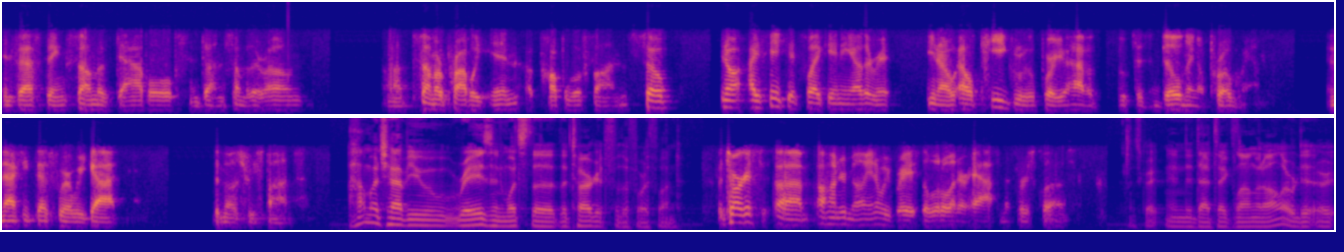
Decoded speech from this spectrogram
investing. Some have dabbled and done some of their own. Uh, some are probably in a couple of funds. So, you know, I think it's like any other, you know, LP group where you have a group that's building a program. And I think that's where we got the most response. How much have you raised, and what's the, the target for the fourth fund? The target's uh, 100 million, and we've raised a little under half in the first close. That's great. And did that take long at all, or, did, or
